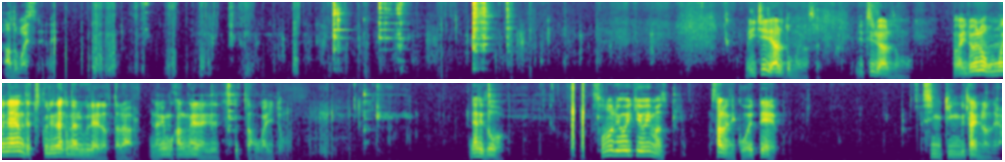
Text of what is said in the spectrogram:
アドバイスだよね。一理あると思います一理あると思う。なんかいろいろ思い悩んで作れなくなるぐらいだったら何も考えないで作った方がいいと思う。だけどその領域を今さらに超えてシンキングタイムなんだよ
